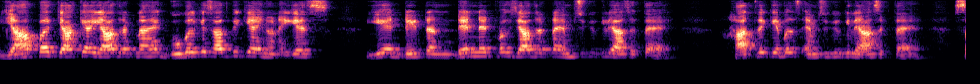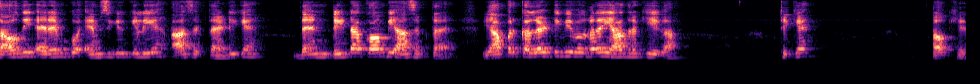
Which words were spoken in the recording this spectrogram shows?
यहाँ पर क्या क्या याद रखना है? गूगल के साथ भी किया इन्होंने यस ये डेटा डेन नेटवर्क याद रखना एमसीक्यू के लिए आ सकता है। हाथवे केबल्स एमसीक्यू के लिए आ सकता है। सऊदी अरब को एमसीक्यू के लिए आ सकता है, ठीक है? देन डेटा कॉम भी आ सकता है। यहाँ पर कलर टीवी वगैरह याद रखिएगा, ठीक है? ओके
